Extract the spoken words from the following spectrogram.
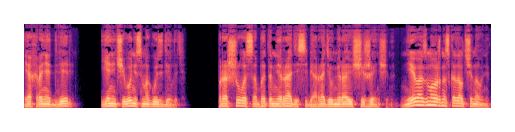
и охранять дверь, я ничего не смогу сделать. Прошу вас об этом не ради себя, а ради умирающей женщины. Невозможно, сказал чиновник.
